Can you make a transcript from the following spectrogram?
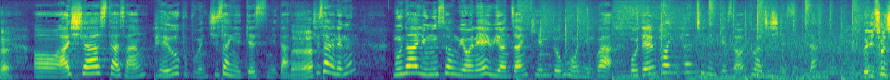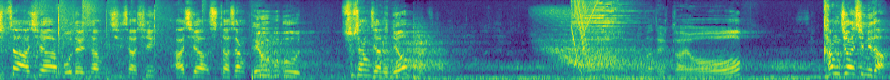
네. 어, 아시아 스타상 배우 부분 시상이 있겠습니다. 네. 시상은 문화융성위원회 위원장 김동호님과 모델 황현주님께서 도와주시겠습니다. 네, 2014 아시아 모델상 시사식 아시아 스타상 배우 부부 수상자는요? 아, 누가 될까요? 강주한 씨입니다.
